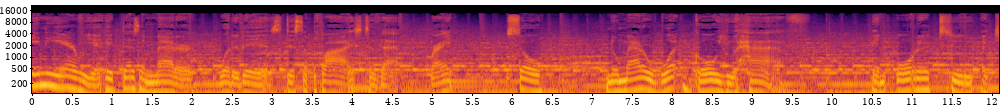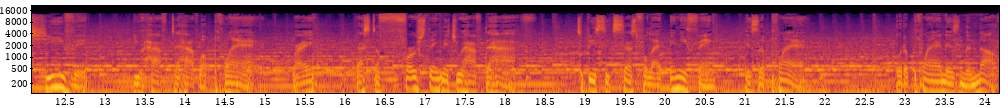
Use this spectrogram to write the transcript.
any area, it doesn't matter what it is, this applies to that, right? So, no matter what goal you have, in order to achieve it, you have to have a plan, right? That's the first thing that you have to have to be successful at anything is a plan. But a plan isn't enough.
